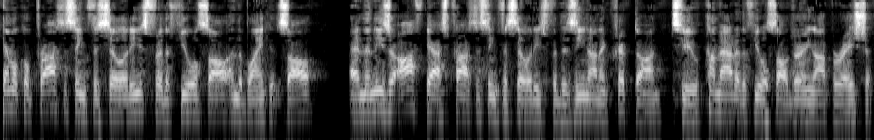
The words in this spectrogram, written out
chemical processing facilities for the fuel salt and the blanket salt. And then these are off-gas processing facilities for the xenon and krypton to come out of the fuel salt during operation.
